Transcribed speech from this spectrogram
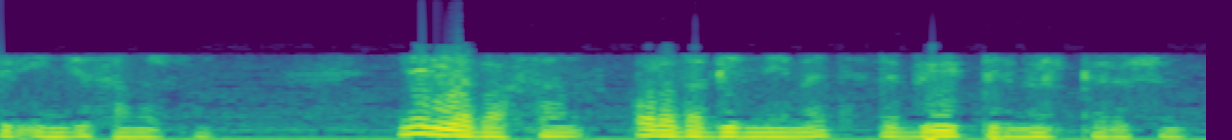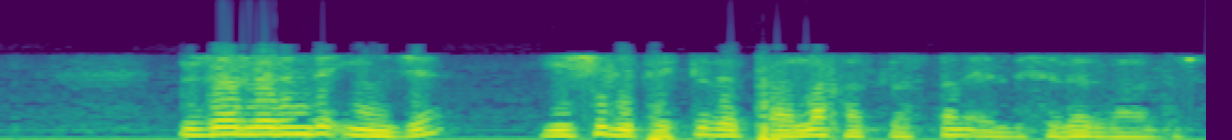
bir inci sanırsın. Nereye baksan orada bir nimet ve büyük bir mülk görürsün. Üzerlerinde ince, yeşil ipekli ve parlak atlastan elbiseler vardır.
